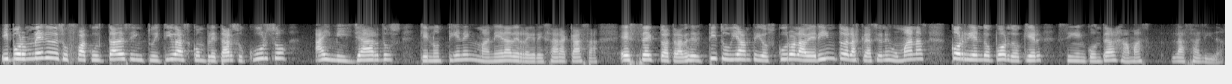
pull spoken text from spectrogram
y por medio de sus facultades intuitivas completar su curso, hay millardos que no tienen manera de regresar a casa, excepto a través del titubeante y oscuro laberinto de las creaciones humanas, corriendo por doquier sin encontrar jamás la salida.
